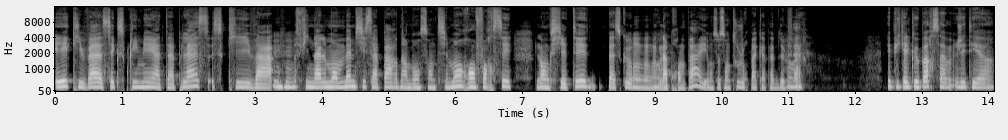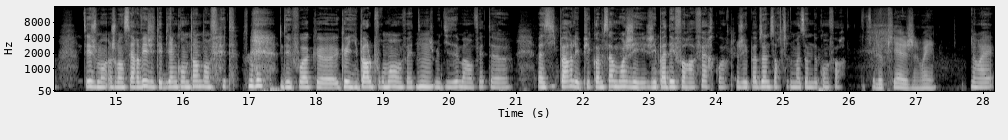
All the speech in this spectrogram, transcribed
et qui va s'exprimer à ta place, ce qui va Mmh finalement, même si ça part d'un bon sentiment, renforcer l'anxiété parce qu'on Ouais. n'apprend pas et on se sent toujours pas capable de le Ouais. faire. Et puis quelque part, ça, j'étais, euh, tu sais, je m'en, servais, j'étais bien contente en fait. Des fois que qu'il parle pour moi en fait, Mmh. je me disais bah en fait, euh, vas-y parle et puis comme ça, moi j'ai j'ai pas d'effort à faire quoi. J'ai pas besoin de sortir de ma zone de confort. C'est le piège, oui. Ouais.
